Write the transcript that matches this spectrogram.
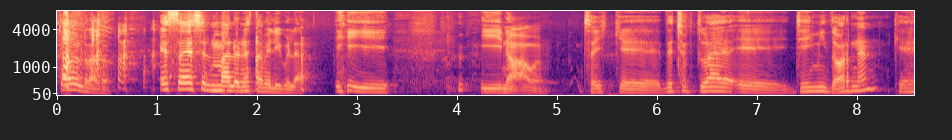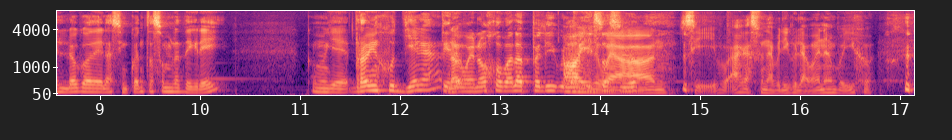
todo el rato. Ese es el malo en esta película. Y, y no, bueno, sabéis que de hecho actúa eh, Jamie Dornan, que es el loco de las 50 sombras de Grey. Como que Robin Hood llega... Tiene buen ojo para las películas. Ay, el weón. Sí, hagas una película buena, pues, hijo.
